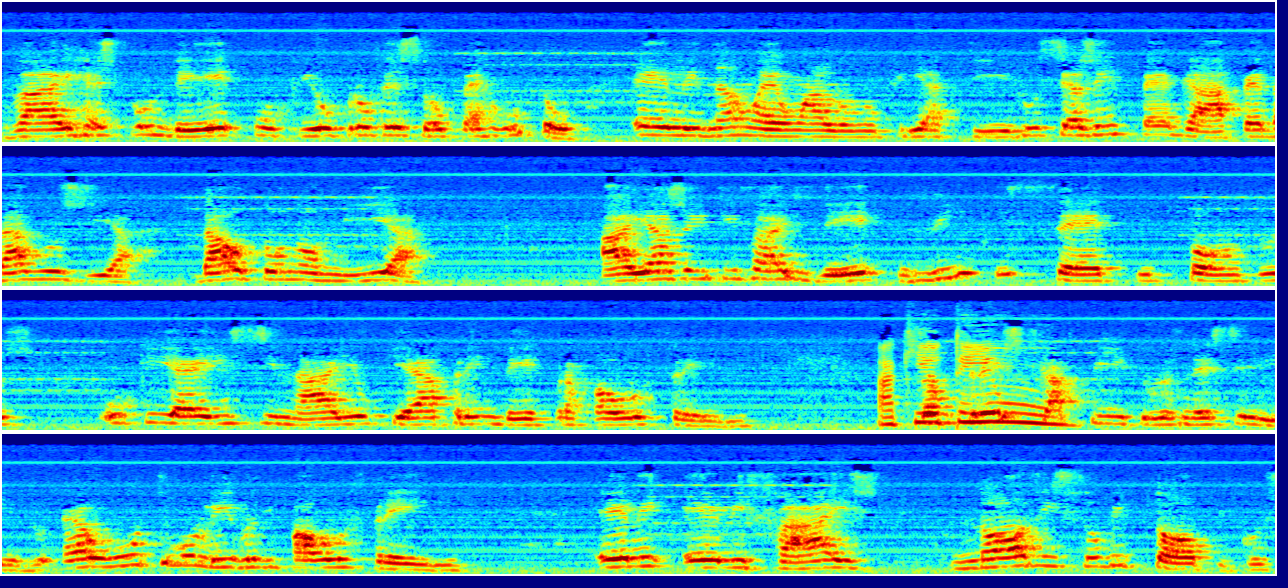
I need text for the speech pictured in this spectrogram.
vai responder o que o professor perguntou. Ele não é um aluno criativo. Se a gente pegar a pedagogia da autonomia, Aí a gente vai ver 27 pontos o que é ensinar e o que é aprender para Paulo Freire. Aqui São eu tenho três capítulos nesse livro. É o último livro de Paulo Freire. Ele, ele faz nove subtópicos:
